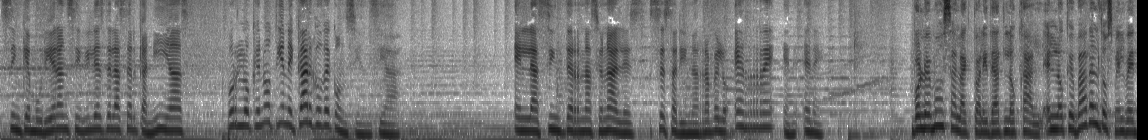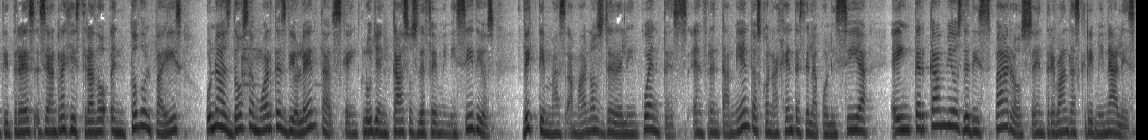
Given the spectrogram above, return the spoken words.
sin que murieran civiles de las cercanías, por lo que no tiene cargo de conciencia. En las internacionales, Cesarina Ravelo, RNN. Volvemos a la actualidad local. En lo que va del 2023 se han registrado en todo el país unas 12 muertes violentas que incluyen casos de feminicidios, víctimas a manos de delincuentes, enfrentamientos con agentes de la policía e intercambios de disparos entre bandas criminales.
